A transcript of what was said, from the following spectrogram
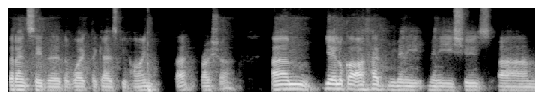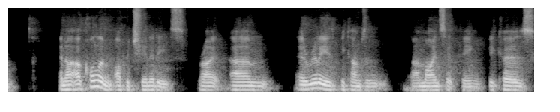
they don't see the the work that goes behind that brochure. Um, yeah, look, I've had many many issues, um, and I, I, call them opportunities, right? Um, it really becomes a, a mindset thing because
